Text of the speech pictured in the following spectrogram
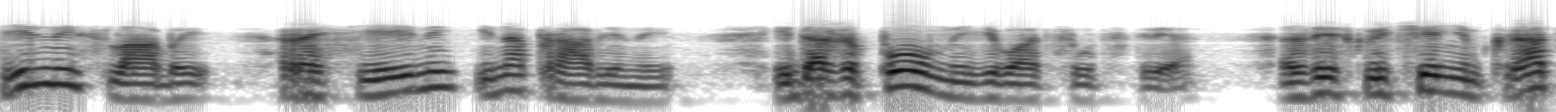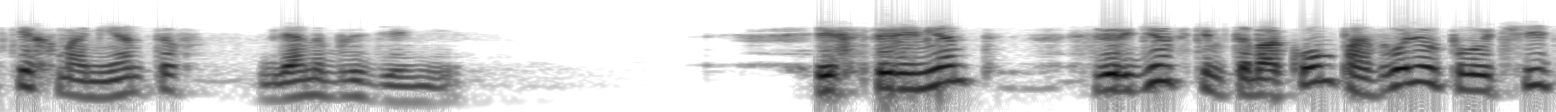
сильный слабый, рассеянный и направленный, и даже полное его отсутствие, за исключением кратких моментов для наблюдений. Эксперимент с виргинским табаком позволил получить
